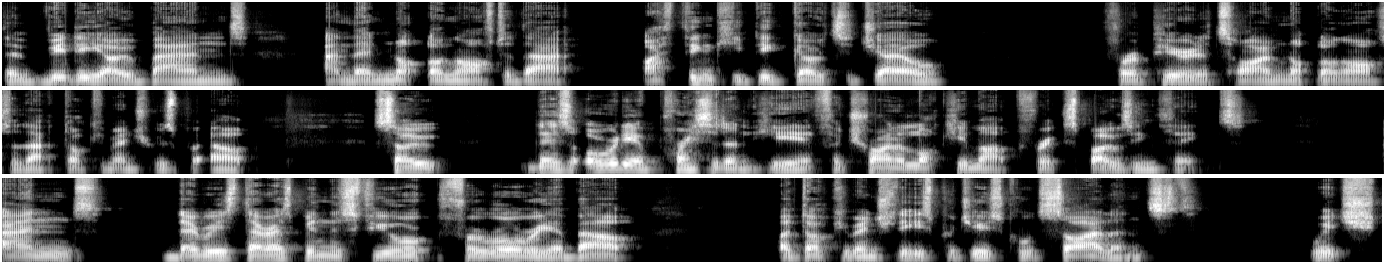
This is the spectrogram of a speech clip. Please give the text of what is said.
the video banned, and then not long after that, I think he did go to jail for a period of time, not long after that documentary was put out. So there's already a precedent here for trying to lock him up for exposing things. And there is there has been this furore about a documentary that he's produced called Silenced, which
